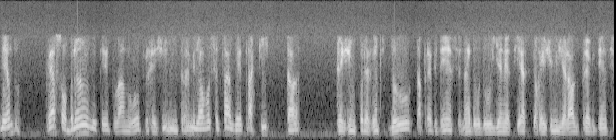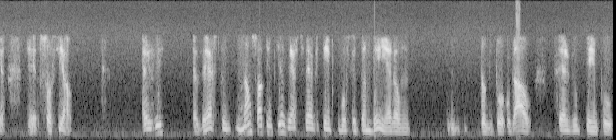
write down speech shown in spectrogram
Dentro, estiver sobrando tempo lá no outro regime, então é melhor você trazer para aqui, tá? regime, por exemplo, do, da Previdência, né, do, do INSS, que é o regime geral de Previdência eh, Social. Serve exército, não só tempo de exército, serve tempo que você também era um, um produtor rural, serve o tempo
